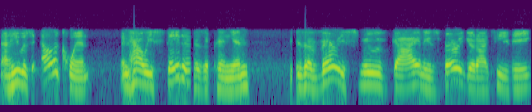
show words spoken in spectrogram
Now, he was eloquent in how he stated his opinion. He's a very smooth guy and he's very good on TV.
